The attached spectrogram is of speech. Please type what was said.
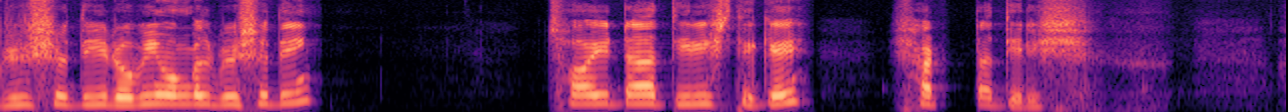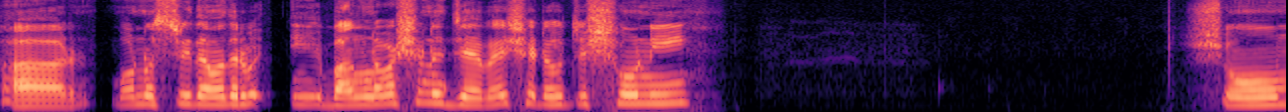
বৃহস্পতি, রবি মঙ্গল বৃহস্পতি, ছয়টা তিরিশ থেকে সাতটা তিরিশ। আর বনশ্রীতে আমাদের বাংলা ভার্সনের যে ব্যাচ সেটা হচ্ছে শনি, সোম,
